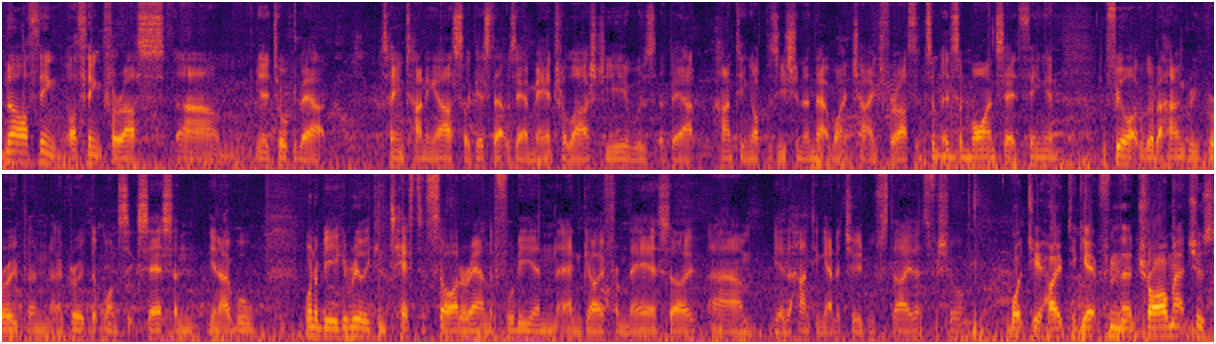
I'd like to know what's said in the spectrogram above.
no, I think I think for us, um, you know, talk about teams hunting us. I guess that was our mantra last year was about hunting opposition, and that won't change for us. It's a, it's a mindset thing, and we feel like we've got a hungry group and a group that wants success, and you know we'll want to be a really contested side around the footy and, and go from there. So um, yeah, the hunting attitude will stay. That's for sure. What do you hope to get from the trial matches?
